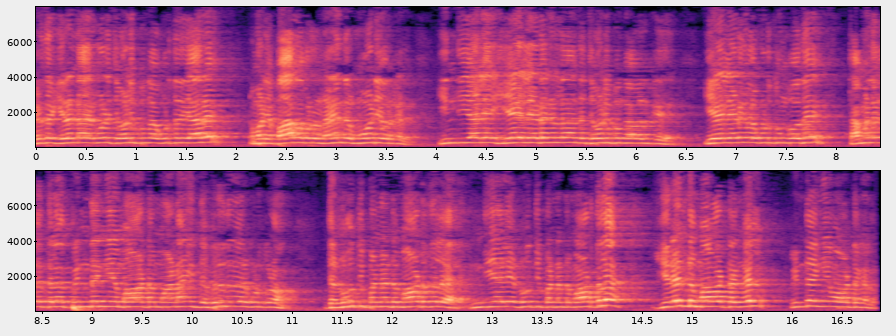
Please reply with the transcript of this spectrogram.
கிட்டத்தட்ட இரண்டாயிரம் கோடி ஜவுளி பூங்கா கொடுத்தது யாரு? நம்முடைய பாரத பிரதமர் நரேந்திர மோடி அவர்கள். இந்தியாவிலே ஏழு இடங்கள்ல தான் இந்த ஜவுளி பூங்கா இருக்கு. ஏழு இடங்களை கொடுக்கும்போது தமிழகத்தில் பின்தங்கிய மாவட்டமான இந்த விருதுநகர் கொடுக்கணும். இந்த நூத்தி பன்னெண்டு மாவட்டத்தில் இந்தியாவிலே நூத்தி பன்னெண்டு மாவட்டத்தில் இரண்டு மாவட்டங்கள் பின்தங்கிய மாவட்டங்கள்.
